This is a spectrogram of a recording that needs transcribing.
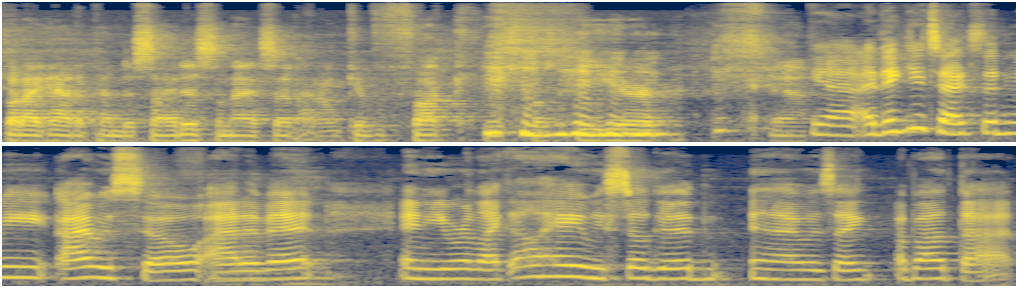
"But I had appendicitis," and I said, "I don't give a fuck. You're supposed to be here." Yeah. Yeah, I think you texted me. I was so out of it, and you were like, "Oh, hey, we still good?" And I was like, "About that."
